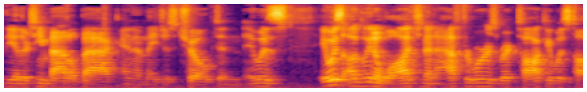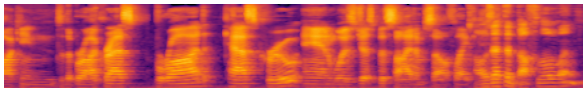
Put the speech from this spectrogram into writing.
The other team battled back, and then they just choked, and it was it was ugly to watch. And then afterwards, Rick Tocchet was talking to the broadcast broadcast crew and was just beside himself. Like, oh, was that the Buffalo one?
